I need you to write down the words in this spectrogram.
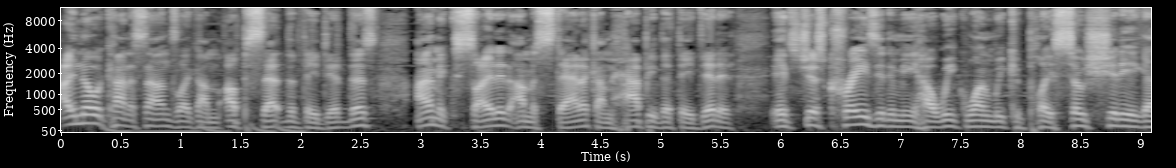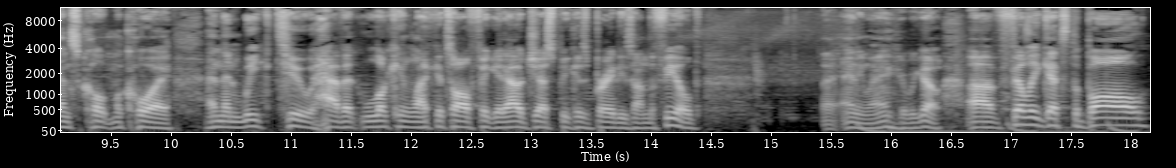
I know it kind of sounds like I'm upset that they did this. I'm excited. I'm ecstatic. I'm happy that they did it. It's just crazy to me how week one we could play so shitty against Colt McCoy, and then week two have it looking like it's all figured out just because Brady's on the field. Uh, anyway, here we go. Uh, Philly gets the ball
